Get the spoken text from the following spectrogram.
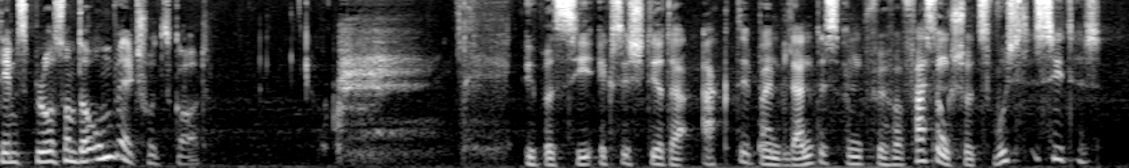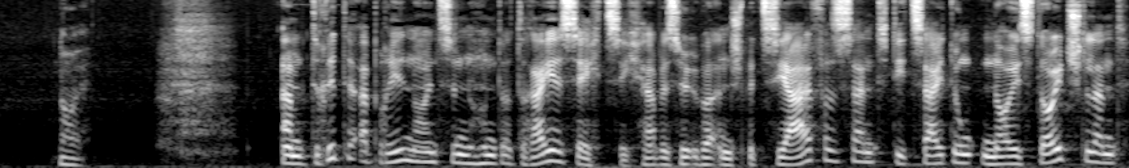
dem es bloß um den Umweltschutz geht. Über Sie existiert eine Akte beim Landesamt für Verfassungsschutz. Wussten Sie das? Neu. Am 3. April 1963 habe sie über einen Spezialversand die Zeitung Neues Deutschland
